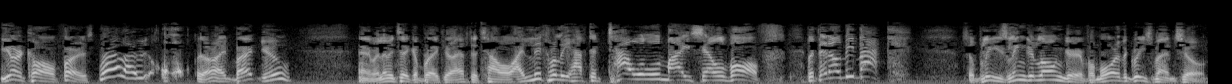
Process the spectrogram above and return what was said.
your call first. Well, I... All right, Burt, you? Anyway, let me take a break here. I have to towel. I literally have to towel myself off. But then I'll be back. So please linger longer for more of the Greaseman Show.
